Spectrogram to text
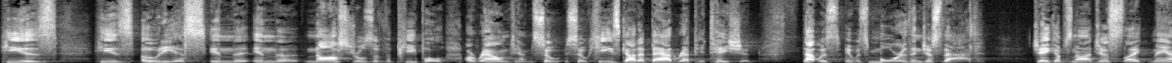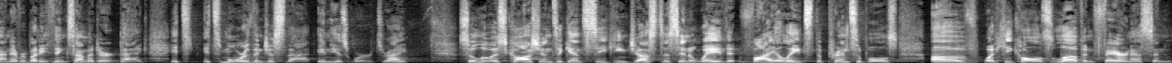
he is he's odious in the, in the nostrils of the people around him. So, so he's got a bad reputation. That was, it was more than just that. Jacob's not just like, man, everybody thinks I'm a dirtbag. It's, it's more than just that in his words, right? So Lewis cautions against seeking justice in a way that violates the principles of what he calls love and fairness. And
